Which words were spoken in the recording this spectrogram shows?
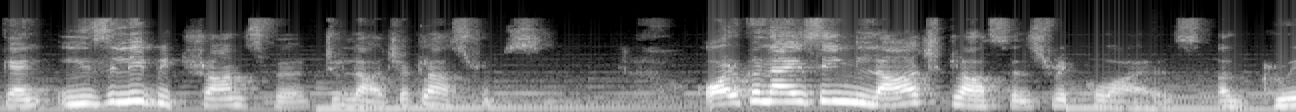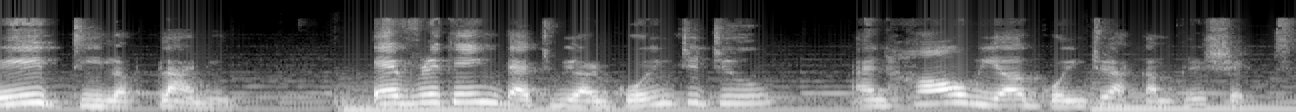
can easily be transferred to larger classrooms. Organizing large classes requires a great deal of planning. Everything that we are going to do and how we are going to accomplish it.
